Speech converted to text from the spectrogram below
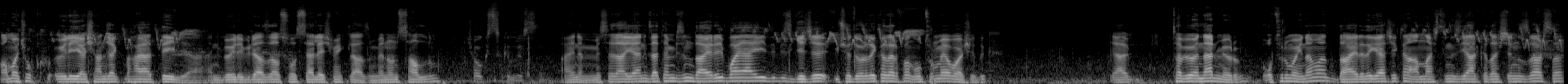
ama çok öyle yaşanacak bir hayat değil ya. Hani böyle biraz daha sosyalleşmek lazım. Ben onu saldım. Çok sıkılırsın. Aynen mesela yani zaten bizim daire bayağı iyiydi. Biz gece 3'e 4'e kadar falan oturmaya başladık. Ya tabii önermiyorum. Oturmayın ama dairede gerçekten anlaştığınız iyi arkadaşlarınız varsa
